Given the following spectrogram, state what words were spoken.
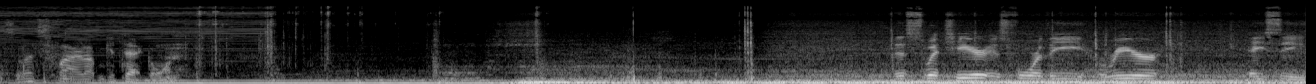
So let's fire it up and get that going. This switch here is for the rear AC.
